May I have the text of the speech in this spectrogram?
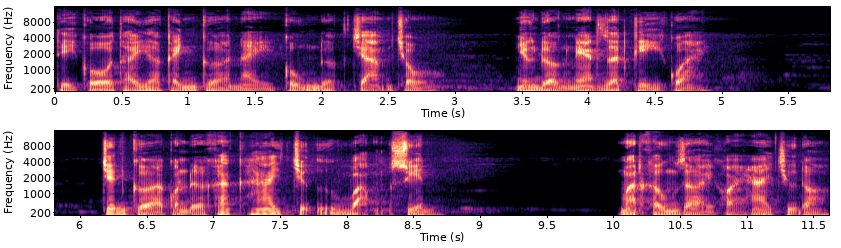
Thì cô thấy ở cánh cửa này cũng được chạm trổ, Nhưng đường nét rất kỳ quái. Trên cửa còn được khắc hai chữ vọng xuyên. Mắt không rời khỏi hai chữ đó,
